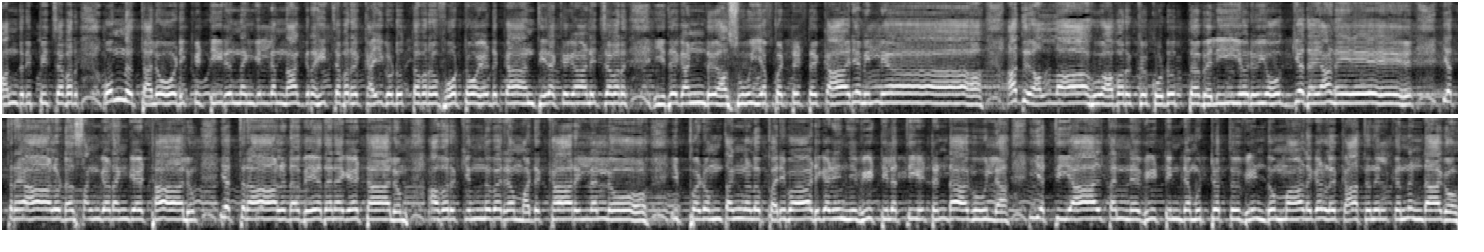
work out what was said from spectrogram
മന്ത്രിപ്പിച്ചവർ ഒന്ന് തലോടി കിട്ടിയിരുന്നെങ്കിൽ എന്നാഗ്രഹിച്ചവർ കൈകൊടുത്തവർ ഫോട്ടോ എടുക്കാൻ തിരക്ക് കാണിച്ചവർ ഇത് കണ്ട് അസൂയപ്പെട്ടിട്ട് കാര്യമില്ല. അത് അള്ളാഹു അവർക്ക് കൊടുത്ത വലിയൊരു യോഗ്യതയാണ്. എത്ര ആളുടെ സങ്കടം കേട്ടാലും എത്ര ആളുടെ വേദന കേട്ടാലും അവർക്ക് ഇന്ന് വരെ മടുക്കാറില്ലല്ലോ. ഇപ്പോഴും തങ്ങൾ പരിപാടി കഴിഞ്ഞ് വീട്ടിലെത്തിയിട്ടുണ്ടാകൂല. എത്തിയാൽ തന്നെ വീട്ടിന്റെ മുറ്റത്ത് വീണ്ടും ആളുകൾ കാത്തു നിൽക്കുന്നുണ്ടാകും.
